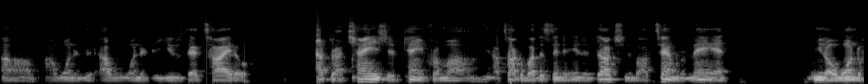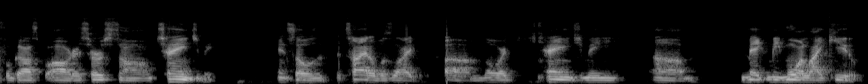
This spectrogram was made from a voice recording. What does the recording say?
Um, I wanted to, I wanted to use that title. After I changed it, it came from um, you know I talk about this in the introduction about Tamela Mann, you know, wonderful gospel artist. Her song "Change Me," and so the title was like, um, "Lord, change me, um, make me more like You."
